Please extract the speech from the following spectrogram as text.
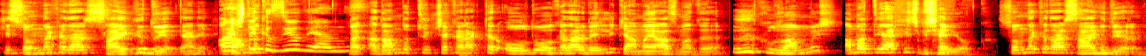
Ki sonuna kadar saygı duyuyor. Yani Başta adamda- kızıyordu yalnız. Bak adamda Türkçe karakter olduğu o kadar belli ki ama yazmadığı. I kullanmış ama diğer hiçbir şey yok. Sonuna kadar saygı duyuyorum.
